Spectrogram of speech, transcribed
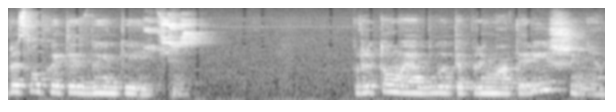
Прислухайтесь до інтуїції. При тому, як будете приймати рішення,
